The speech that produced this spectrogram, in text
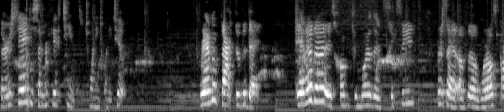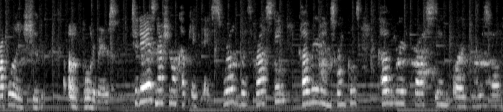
Thursday, December 15th, 2022. Random fact of the day. Canada is home to more than 60% of the world's population of polar bears. Today is National Cupcake Day, swirled with frosting, covered in sprinkles, covered frosting, or drizzled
